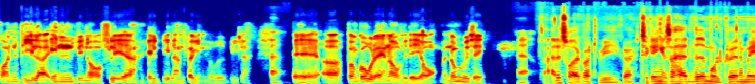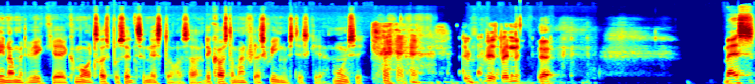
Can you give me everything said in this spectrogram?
grønne biler, inden vi når flere elbiler end plug-in hybridbiler. Ja. Øh, og på en god dag når vi det i år, men nu må vi se. Ja. ja, det tror jeg godt, vi gør. Til gengæld så har jeg et vedmål kørende med en om, at vi ikke øh, kommer over 60 procent til næste år, så det koster mig en flaske vin, hvis det sker. Nu må vi se. det bliver spændende. ja. Mads,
